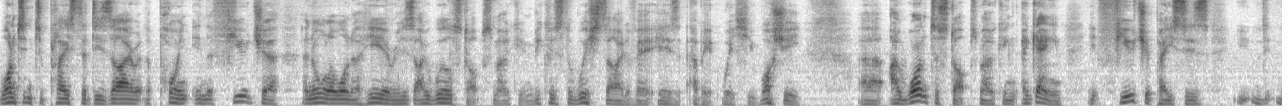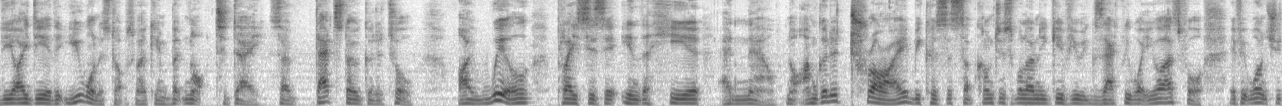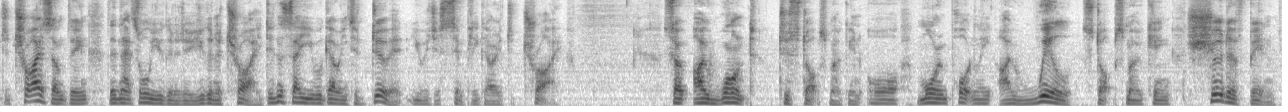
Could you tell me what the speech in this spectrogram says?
wanting to place the desire at the point in the future and all I want to hear is I will stop smoking because the wish side of it is a bit wishy-washy. Uh, I want to stop smoking. Again, it future paces the idea that you want to stop smoking, but not today. So that's no good at all. I will places it in the here and now. Now I'm going to try because the subconscious will only give you exactly what you ask for. If it wants you to try something, then that's all you're going to do. You're going to try. It didn't say you were going to do it. You were just simply going to try. So I want to stop smoking or more importantly, I will stop smoking should have been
